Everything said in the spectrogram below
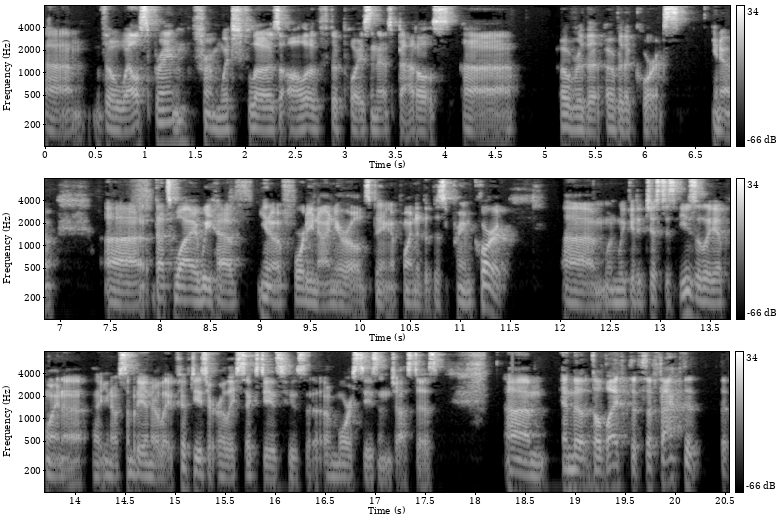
um, the wellspring from which flows all of the poisonous battles uh, over the over the courts. You know, uh, that's why we have you know 49 year olds being appointed to the Supreme Court um, when we could just as easily appoint a, a, you know somebody in their late 50s or early 60s who's a, a more seasoned justice. Um, and the the life the, the fact that, that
